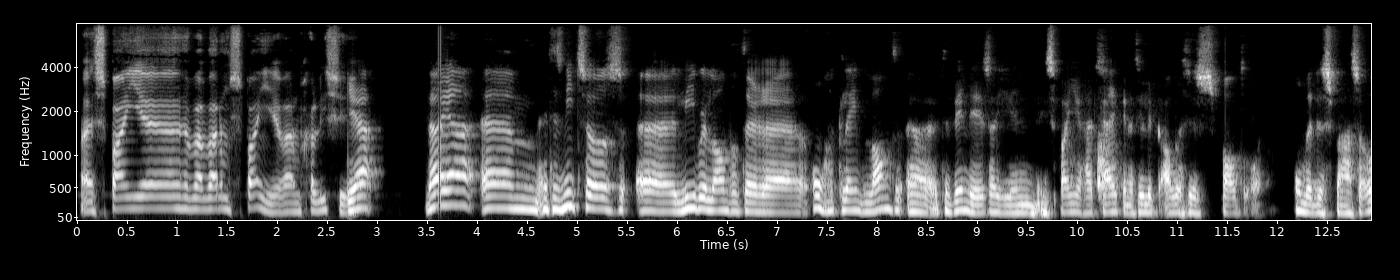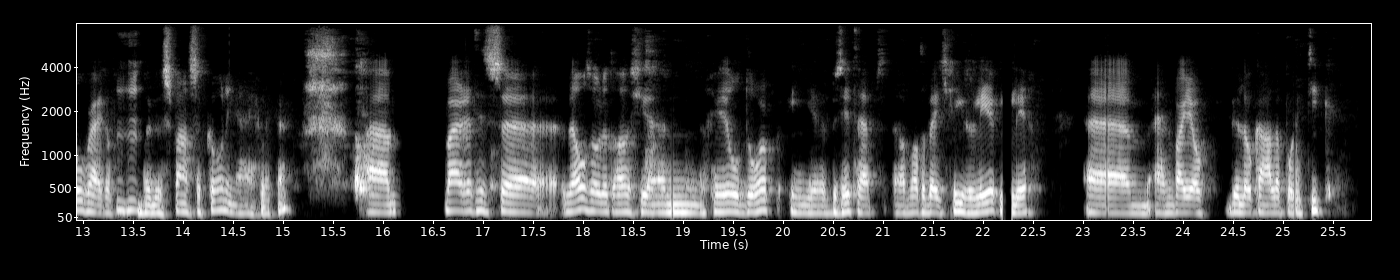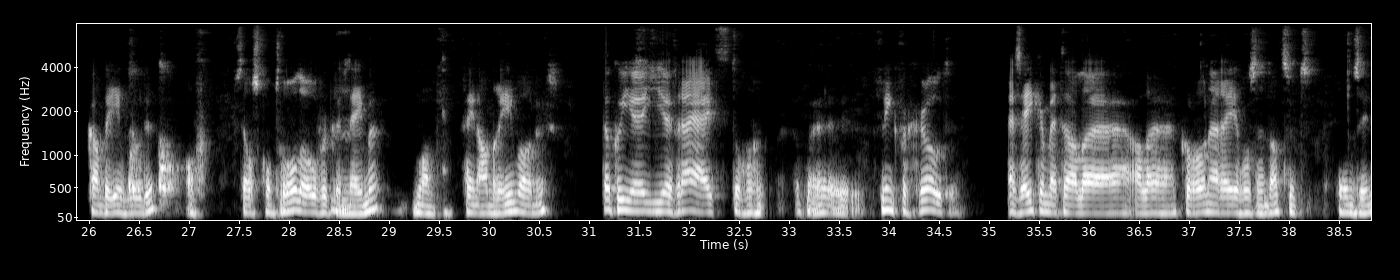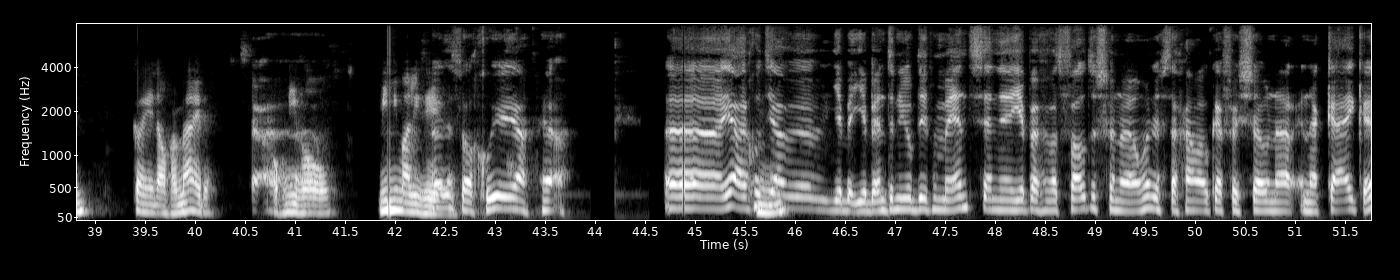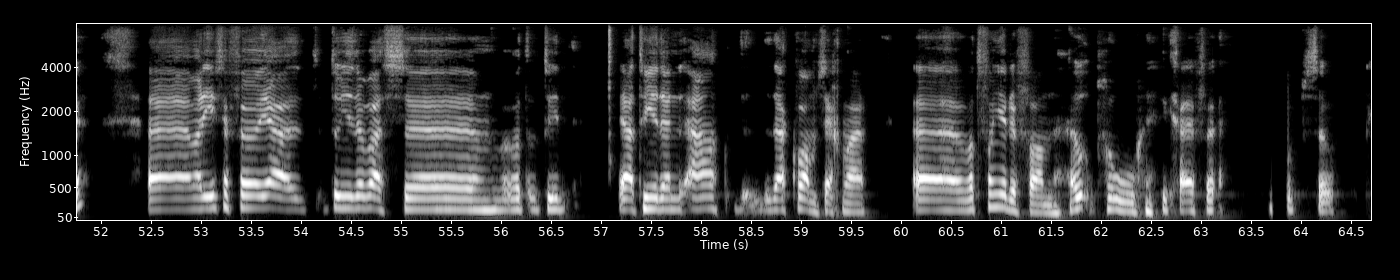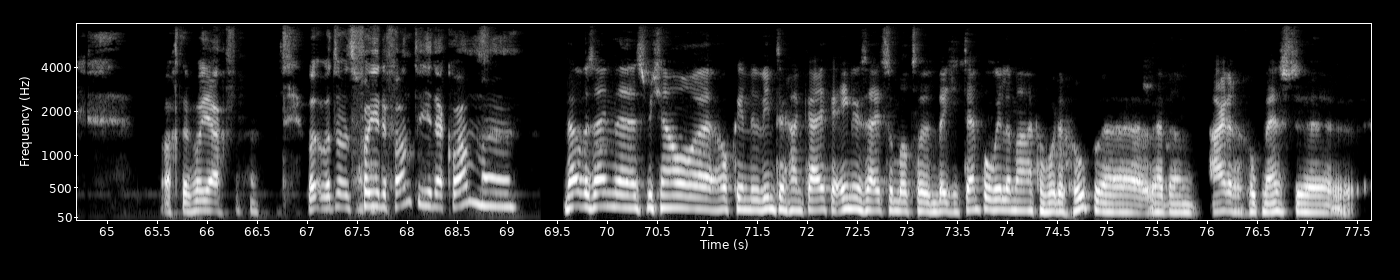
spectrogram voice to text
Maar in Spanje, waar- waarom Spanje? Waarom Galicië? Ja, nou ja, ehm, het is niet zoals eh Lieberland dat er eh, ongeclaimd land te vinden is. Als je in, in Spanje gaat kijken, natuurlijk alles is valt onder de Spaanse overheid of Mhm. onder de Spaanse koning eigenlijk. Hè? Ehm, maar het is eh, wel zo dat als je een geheel dorp in je bezit hebt, eh, wat een beetje geïsoleerd ligt, ehm, en waar je ook de lokale politiek kan beïnvloeden, of zelfs controle over kunt Mhm. nemen, want geen andere inwoners, dan kun je je vrijheid toch eh, flink vergroten. En zeker met alle, alle coronaregels en dat soort onzin, kan je dan vermijden. Of in ieder geval Ja, minimaliseren. dat is wel een goeie, ja. Ja, Eh, ja goed, Mhm. ja, we- je, je bent er nu op dit moment en eh, je hebt even wat foto's genomen, dus daar gaan we ook even zo naar, naar kijken. Eh, maar eerst even, ja, toen je er was, wat, toen, je, ja, toen je daar, aan, d- daar kwam, zeg maar. Wat vond je ervan? Oeh, oeh, ik ga even, oep, zo. Wacht even, ja. Wat, wat, wat vond je ervan toen je daar kwam? Nou, we zijn eh, speciaal eh, ook in de winter gaan kijken. Enerzijds omdat we een beetje tempo willen maken voor de groep. Eh, we hebben een aardige groep mensen,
